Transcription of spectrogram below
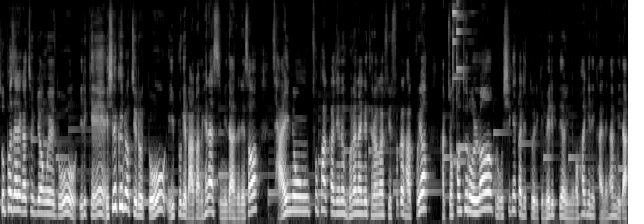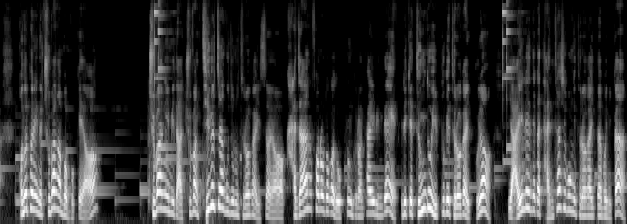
소파 자리 같은 경우에도 이렇게 실크 벽지로 또 이쁘게 마감을 해놨습니다. 그래서 4인용 소파까지는 무난하게 들어갈 수 있을 것 같고요. 각종 컨트롤러 그리고 시계까지 또 이렇게 매립되어 있는 거 확인이 가능합니다. 건너편에 있는 주방 한번 볼게요. 주방입니다. 주방 D글자 구조로 들어가 있어요. 가장 선호도가 높은 그런 타입인데 이렇게 등도 이쁘게 들어가 있고요. 이 아일랜드가 단차 시공이 들어가 있다 보니까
